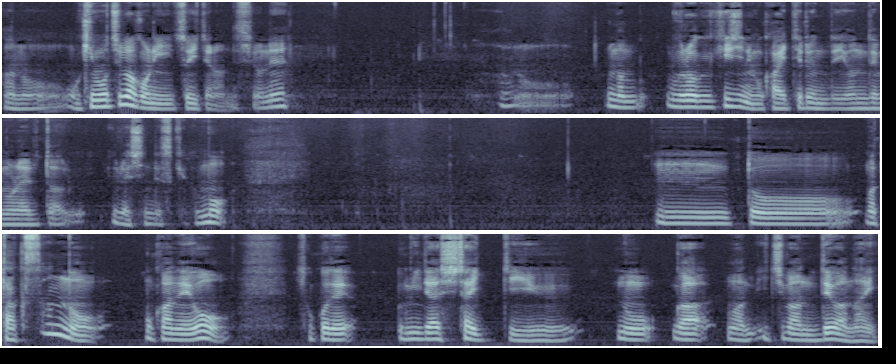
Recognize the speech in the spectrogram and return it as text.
あの、お気持ち箱についてなんですよね。あの、まあ、ブログ記事にも書いてるんで読んでもらえると嬉しいんですけども、うんと、まあ、たくさんのお金をそこで生み出したいっていうのが、まあ、一番ではない。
